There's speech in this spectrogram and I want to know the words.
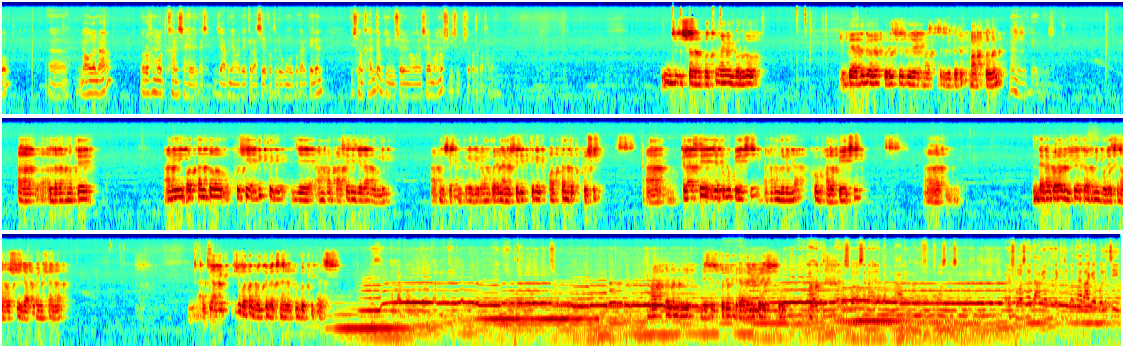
মাওলানা রহমত খান সাহেবের কাছে যে আপনি আমাদের ক্লাসে কতটুকু উপকার পেলেন। এই সংক্রান্ত কিছু বিষয়ে মাওলানা সাহেব মানুষ কিছু বিষয়ে কত কথা বলেন। জি সর্বপ্রথমে আমি বলব বেয়াদবি অনেক করেছি জুড়ে এক মাসের ভিতরে মাফ করবেন। হুজুর আল্লাহ রহমতে আমি অত্যন্ত খুশি একদিক থেকে যে আমার পাশেরই জেলা হুগলি, আপনি সেখান থেকে বিলম্ব করেন, আমি সেদিক থেকে অত্যন্ত খুশি। আর ক্লাসে যেটুকু পেয়েছি, আলহামদুলিল্লাহ, খুব ভালো পেয়েছি। আর দেখা করার বিষয় তো আপনি বলেছেন, অবশ্যই যাব ইনশাল্লাহ আজকে আমি কিছু কথা বলতে পারছি না খুব দুঃখিত আছি। করবেন আমি বিশেষ করে বেয়াদবি করেছি খুব। না, ওটা- ওটা সমস্যা না হলে আলেম সমস্যা নেই। সমস্যা আমি কিছু কথা রাগে বলেছি।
